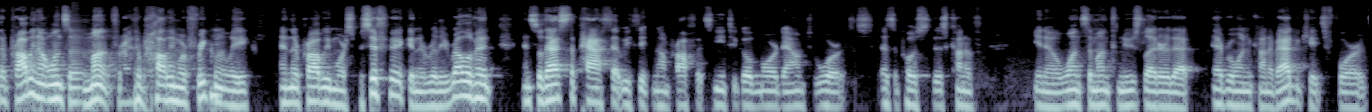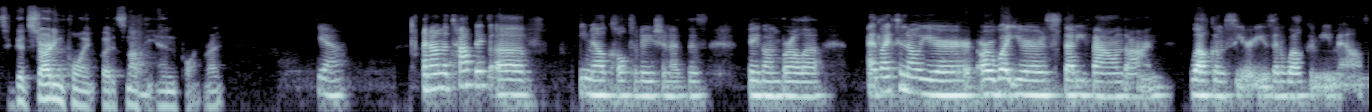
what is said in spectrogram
they're probably not once a month, right? They're probably more frequently and they're probably more specific and they're really relevant. And so that's the path that we think nonprofits need to go more down towards, as opposed to this kind of, you know, once a month newsletter that everyone kind of advocates for. It's a good starting point, but it's not the end point, right? Yeah. And on the topic of email cultivation as this big umbrella, I'd like to know your or what your study found on welcome series and welcome emails.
